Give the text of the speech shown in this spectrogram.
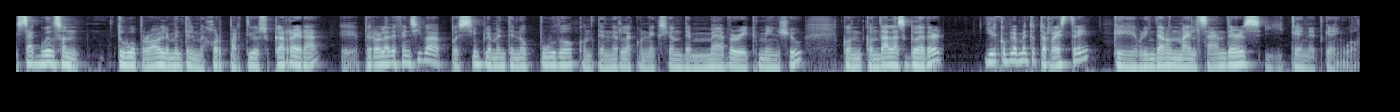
Zach Wilson tuvo probablemente el mejor partido de su carrera, pero la defensiva pues simplemente no pudo contener la conexión de Maverick Minshew con, Dallas Goddard y el complemento terrestre que brindaron Miles Sanders y Kenneth Gainwell.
